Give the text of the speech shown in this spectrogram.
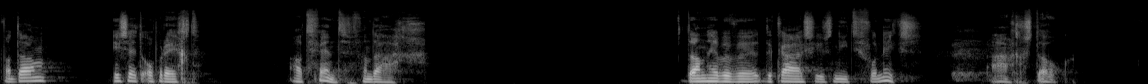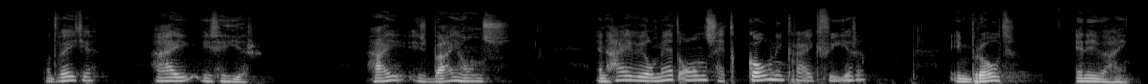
want dan is het oprecht advent vandaag. Dan hebben we de kaarsjes niet voor niks aangestoken. Want weet je, Hij is hier. Hij is bij ons. En Hij wil met ons het koninkrijk vieren in brood en in wijn.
